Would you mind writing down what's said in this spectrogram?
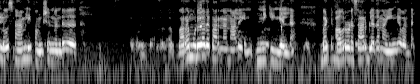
க்ளோஸ் ஃபேமிலி ஃபங்க்ஷன் வந்து வர முடியாத காரணனால இன்- இன்னைக்கு இங்க இல்லை. பட் அவரோட சார்பில் தான் நான் இங்க வந்தேன்.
